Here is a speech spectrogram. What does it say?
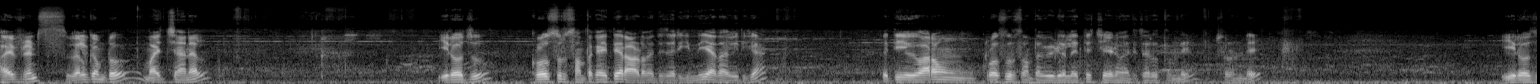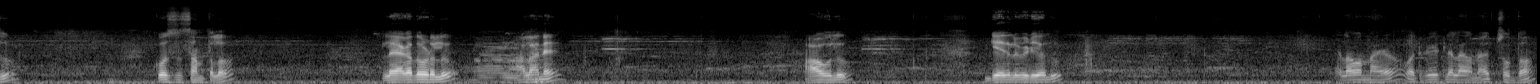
Hi friends welcome to my channel. ఈరోజు క్రోసూరు సంతకైతే రావడం అయితే జరిగింది యథావిధిగా. ప్రతి వారం క్రోసూరు సంత వీడియోలు అయితే చేయడం అయితే జరుగుతుంది. చూడండి. ఈరోజు కోసూరు సంతలో లేగదోడలు అలానే ఆవులు గేదెల వీడియోలు ఎలా ఉన్నాయో వాటి రేట్లు ఎలా ఉన్నాయో చూద్దాం.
